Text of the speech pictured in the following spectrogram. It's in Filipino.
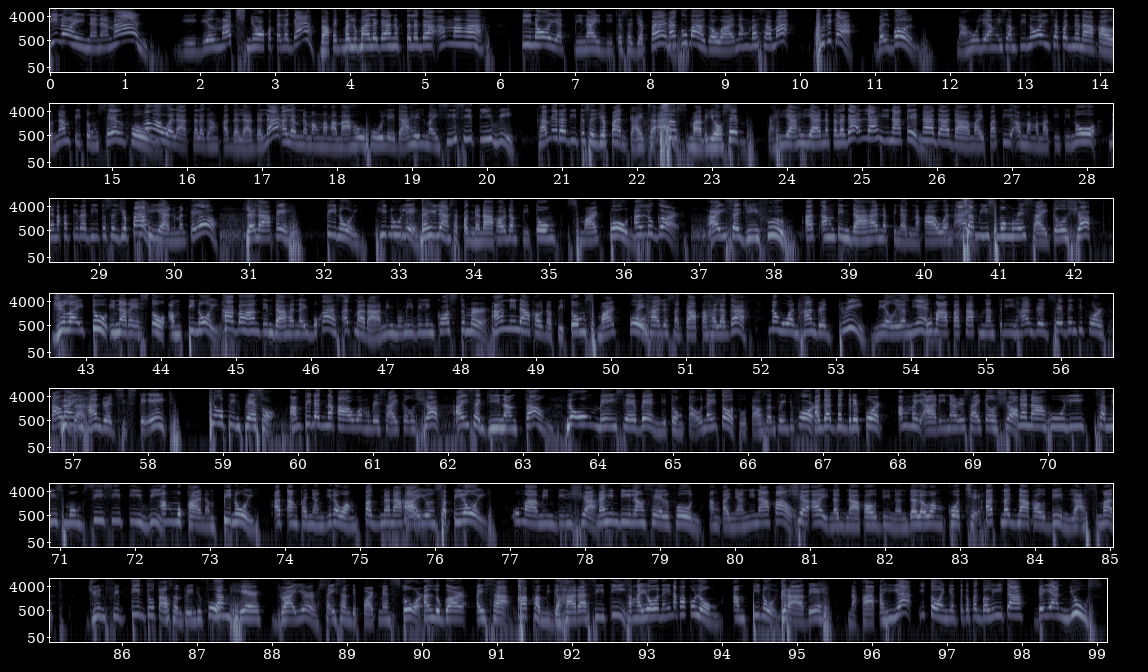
Pinoy na naman! Gigil match nyo ako talaga. Bakit ba lumalaganap talaga ang mga Pinoy at Pinay dito sa Japan na gumagawa ng masama? Huli ka, Balbon! Nahuli ang isang Pinoy sa pagnanakaw ng pitong cellphone. Mga wala talagang kadala-dala. Alam namang mga mahuhuli dahil may CCTV. Camera dito sa Japan kahit saan. Sus, Mariosep. Kahiya-hiya na talaga ang lahi natin. Nadadamay pati ang mga matitino na nakatira dito sa Japan. Kahiya naman kayo. Lalaki, Pinoy, hinuli dahilan sa pagnanakaw ng pitong smartphone. Ang lugar ay sa Gifu at ang tindahan na pinagnakawan ay sa mismong recycle shop. July 2, inaresto ang Pinoy habang ang tindahan ay bukas at maraming bumibiling customer. Ang ninakaw na pitong smartphone ay halos nagkakahalaga ng 103 million yen. Pumapatak ng 374,968 Philippine peso. Ang pinagnakawang recycle shop ay sa Ginang Town noong May 7 nitong taon na ito, 2024. Agad nag-report ang may-ari ng recycle shop na nahuli sa mismong CCTV ang muka ng Pinoy at ang kanyang ginawang pagnanakaw. Ayon sa Pinoy, umamin din siya na hindi lang cellphone ang kanyang ninakaw. Siya ay nagnakaw din ng dalawang kotse at nagnakaw din last month June 15, 2024, ng hair dryer sa isang department store. Ang lugar ay sa Kakamigahara City. Sa ngayon ay nakakulong ang Pinoy. Grabe, nakakahiya. Ito ang yung tagapagbalita, Dayan News.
